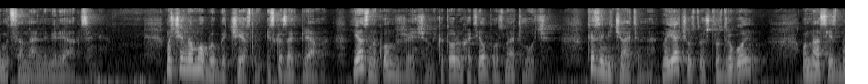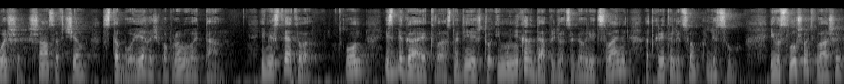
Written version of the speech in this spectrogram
эмоциональными реакциями. Мужчина мог бы быть честным и сказать прямо, я знаком с женщиной, которую хотел бы узнать лучше. Ты замечательна, но я чувствую, что с другой у нас есть больше шансов, чем с тобой. Я хочу попробовать там. И вместо этого он избегает вас, надеясь, что ему никогда придется говорить с вами открыто лицом к лицу и выслушивать ваши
